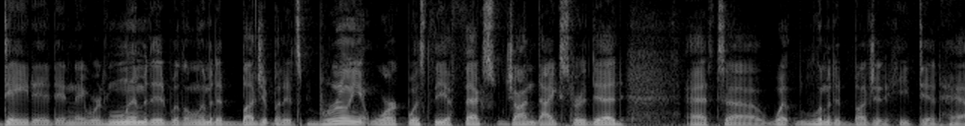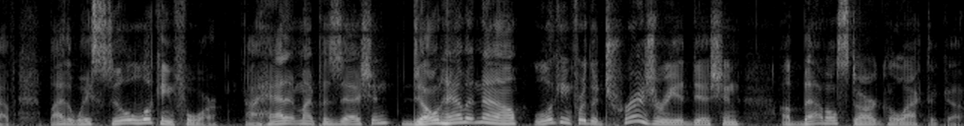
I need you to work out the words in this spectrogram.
dated and they were limited with a limited budget, but it's brilliant work with the effects John Dykstra did at uh, what limited budget he did have. By the way, still looking for, I had it in my possession, don't have it now, looking for the Treasury edition of Battlestar Galactica.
